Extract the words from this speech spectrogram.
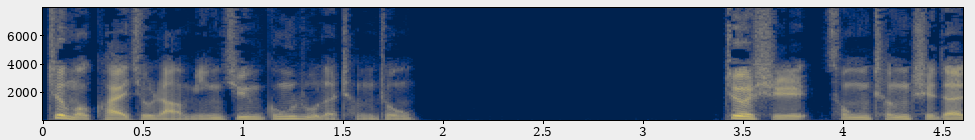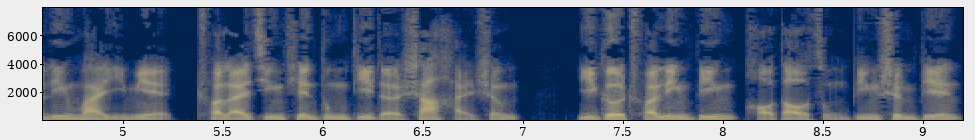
这么快就让明军攻入了城中。这时，从城池的另外一面传来惊天动地的杀喊声，一个传令兵跑到总兵身边，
